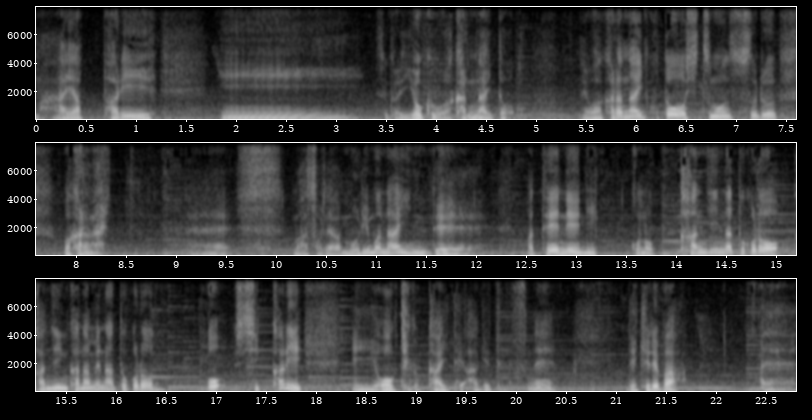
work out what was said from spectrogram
まあやっぱりそれからよく分からないと、ね、分からないことを質問する分からない、ね、まあそれは無理もないんで、まあ、丁寧にこの肝心なところ肝心要なところをしっかり大きく書いてあげてですね。できれば、え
